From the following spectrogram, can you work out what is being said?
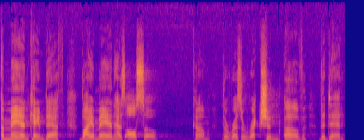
a man came death, by a man has also come the resurrection of the dead.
